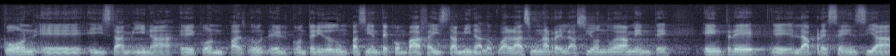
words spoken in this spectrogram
con eh, histamina, con el contenido de un paciente con baja histamina, lo cual hace una relación nuevamente entre la presencia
